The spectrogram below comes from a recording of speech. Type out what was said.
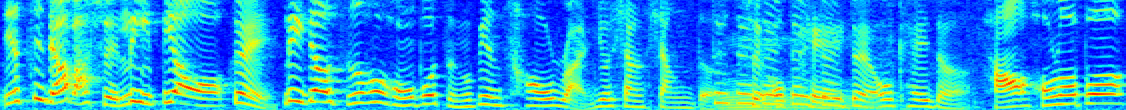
也记得要把水沥掉哦。对，沥掉之后，红萝卜整个变超软又香香的。对对对对对对，OK 的。好，红萝卜，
